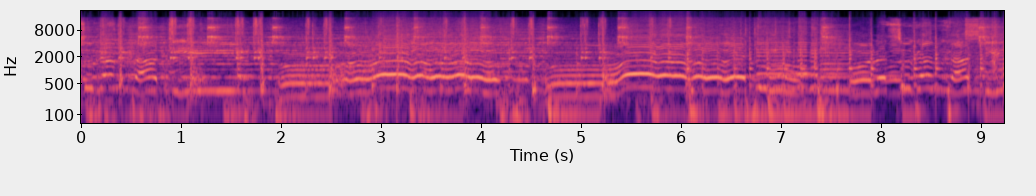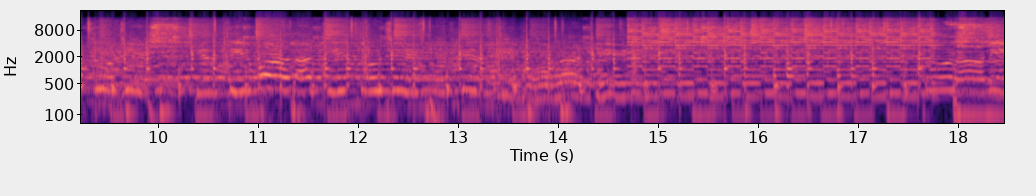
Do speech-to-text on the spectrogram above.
সুগন্ধাতি ও सुगंधाची तुझी कीर्ती मनाची तुझी कीर्ती मनाची राणी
